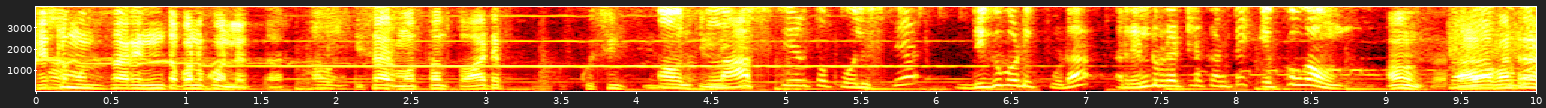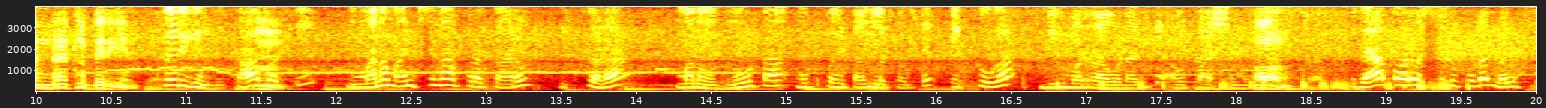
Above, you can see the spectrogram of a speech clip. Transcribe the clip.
చెట్లు ముందు సారి ఇంత పనుకోలేదు సార్. ఈసారి మొత్తం తోటే కుసించింది అవును. లాస్ట్ ఇయర్తో పోలిస్తే దిగుబడి కూడా రెండు రెట్ల కంటే ఎక్కువగా ఉంది. అవును సార్. దాదాపు అంటే రెండు రెట్లు పెరిగింది సార్. పెరిగింది. కాబట్టి మనం అంచనా ప్రకారం ఇక్కడ మనం నూట ముప్పై టన్నుల కంటే ఎక్కువగా దిగుబడి రావడానికి అవకాశం ఉంది. వ్యాపారస్తులు కూడా మంచి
